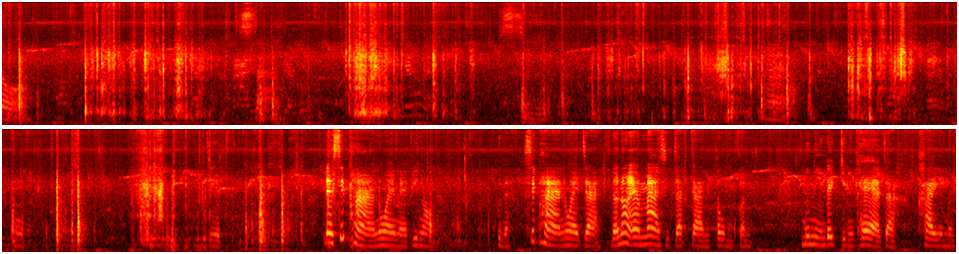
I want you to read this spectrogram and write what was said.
สองสามสี่ห้าหกเจ็ดได้สิบหาหน่วยไหมพี่น้องคุณนะสิบหาหน่วยจ้ะเดี๋ยวน้องแอมมาสิจัดการต้มก่อนมื้อนี้ได้กินแท้จ้ะไข่มัน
